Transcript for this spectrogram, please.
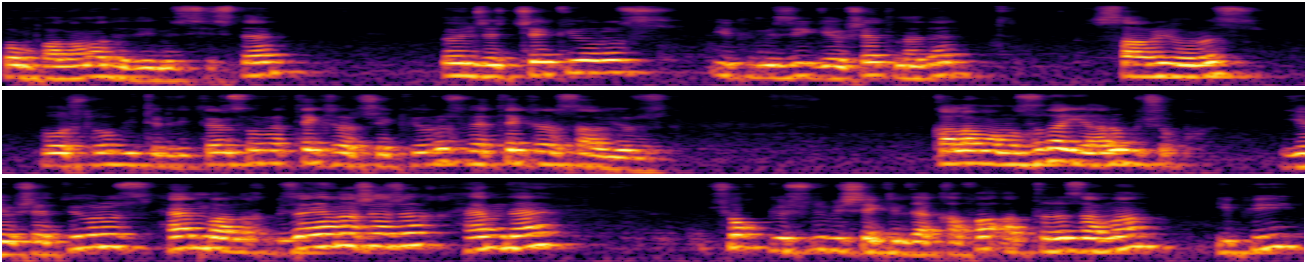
pompalama dediğimiz sistem. Önce çekiyoruz. ipimizi gevşetmeden sarıyoruz. Boşluğu bitirdikten sonra tekrar çekiyoruz ve tekrar sarıyoruz. Kalamamızı da yarı buçuk gevşetiyoruz. Hem balık bize yanaşacak hem de çok güçlü bir şekilde kafa attığı zaman ipi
